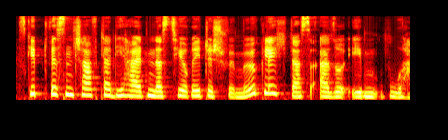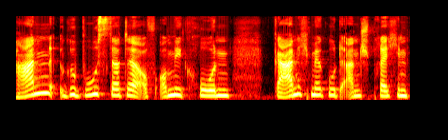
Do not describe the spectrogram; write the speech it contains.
Es gibt Wissenschaftler, die halten das theoretisch für möglich, dass also eben Wuhan geboosterte auf Omikron gar nicht mehr gut ansprechen.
